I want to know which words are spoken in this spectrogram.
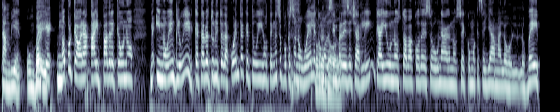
También un vape. Porque, no porque ahora hay padres que uno, me- y me voy a incluir, que tal vez tú ni te das cuenta que tu hijo tenga eso, porque eso no huele, Sobre como todo. siempre dice Charlene, que hay unos tabacos de eso, una, no sé cómo que se llama, los, los vape,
